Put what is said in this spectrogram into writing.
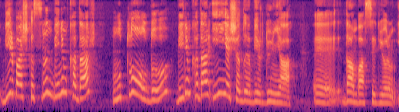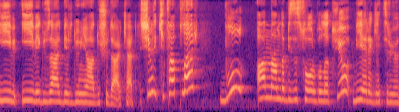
bir başkasının benim kadar mutlu olduğu, benim kadar iyi yaşadığı bir dünya dan bahsediyorum. İyi iyi ve güzel bir dünya düşü derken. Şimdi kitaplar bu anlamda bizi sorgulatıyor, bir yere getiriyor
